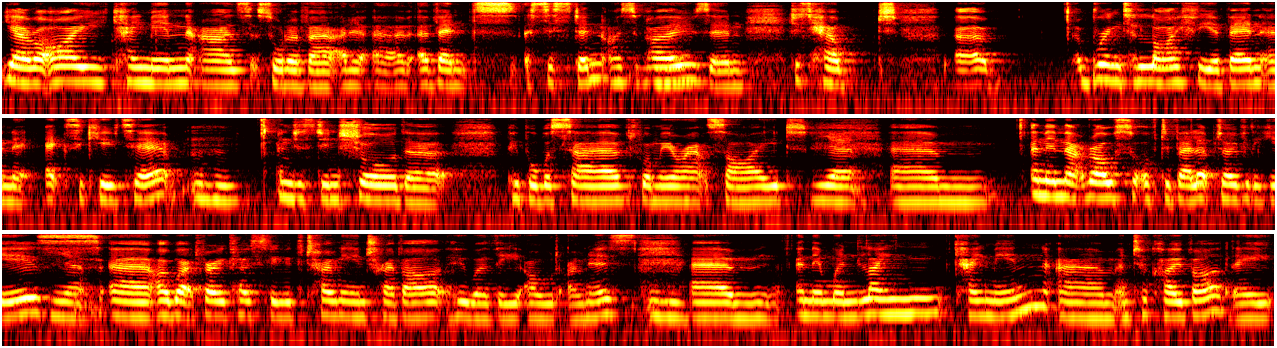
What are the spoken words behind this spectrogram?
yeah, I came in as sort of an events assistant, I suppose, Mm-hmm. and just helped. Uh, bring to life the event and execute it Mm-hmm. and just ensure that people were served when we were outside. Yeah. Um, and then that role sort of developed over the years. Yeah. Uh, I worked very closely with Tony and Trevor, who were the old owners. Mm-hmm. Um, and then when Lane came in um, and took over, they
